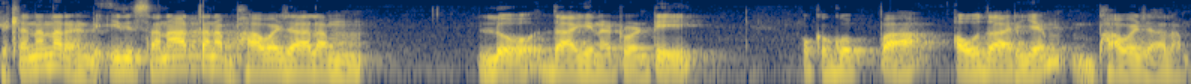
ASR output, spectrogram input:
ఇట్లనన్నారండి ఇది సనాతన భావజాలంలో దాగినటువంటి ఒక గొప్ప ఔదార్యం భావజాలం.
